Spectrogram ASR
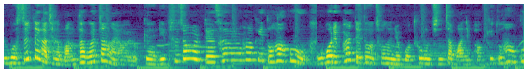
이거 쓸 때가 제가 많다고 했잖아요. 이렇게 lip 수정할 때 사용하기도 하고 overlip 할 때도 저는 이거 도움 진짜 많이 받기도 하고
